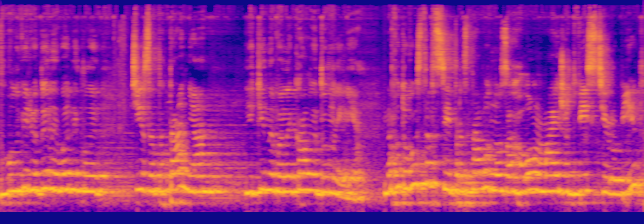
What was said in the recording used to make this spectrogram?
в голові людини виникли ті запитання, які не виникали донині. На фотовиставці представлено загалом майже 200 робіт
